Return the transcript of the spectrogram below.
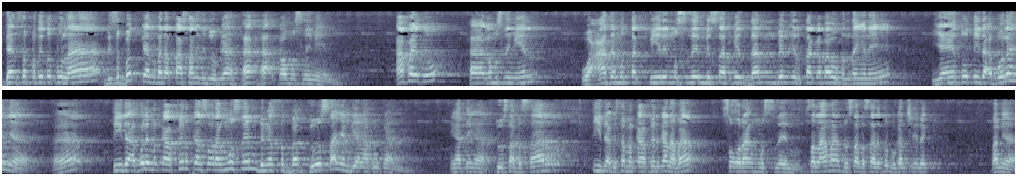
dan seperti itu pula disebutkan pada pasal ini juga hak-hak kaum muslimin. Apa itu? Kaum muslimin? Wa adamu takfirin muslim bisabbi dzanbin irtakabahu. Penting ini. Yaitu tidak bolehnya eh, tidak boleh mengkafirkan seorang muslim dengan sebab dosa yang dia lakukan. Ingat-ingat dosa besar tidak bisa mengkafirkan apa seorang muslim selama dosa besar itu bukan syirik paham ya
